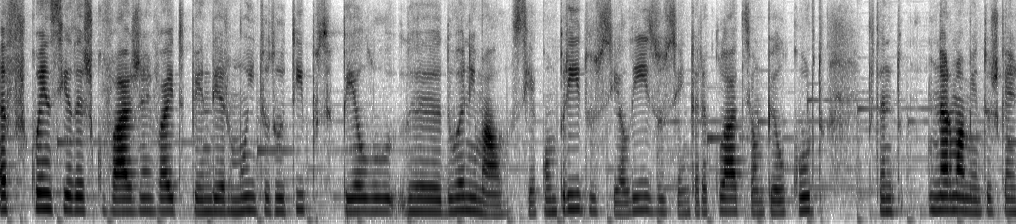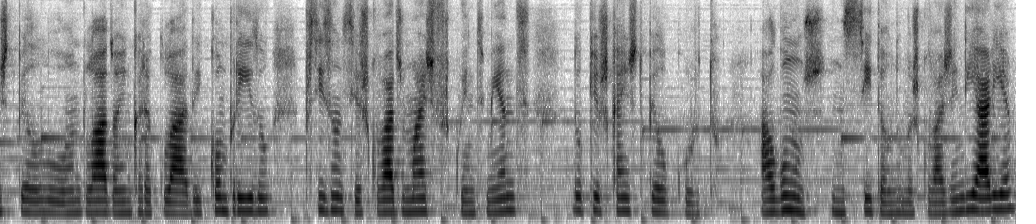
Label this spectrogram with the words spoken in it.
A frequência da escovagem vai depender muito do tipo de pelo de, do animal, se é comprido, se é liso, se é encaracolado, se é um pelo curto. Portanto, normalmente os cães de pelo ondulado ou encaracolado e comprido precisam de ser escovados mais frequentemente do que os cães de pelo curto. Alguns necessitam de uma escovagem diária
